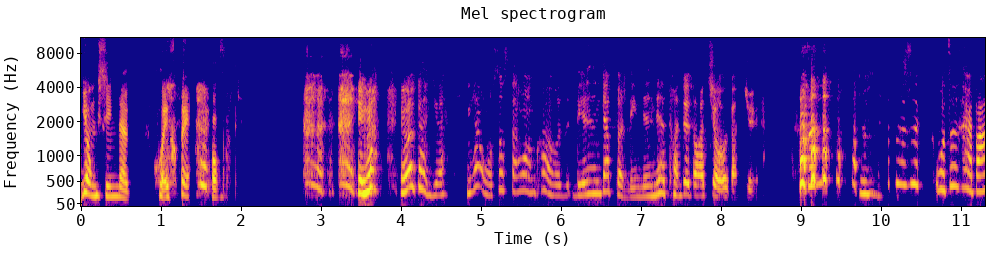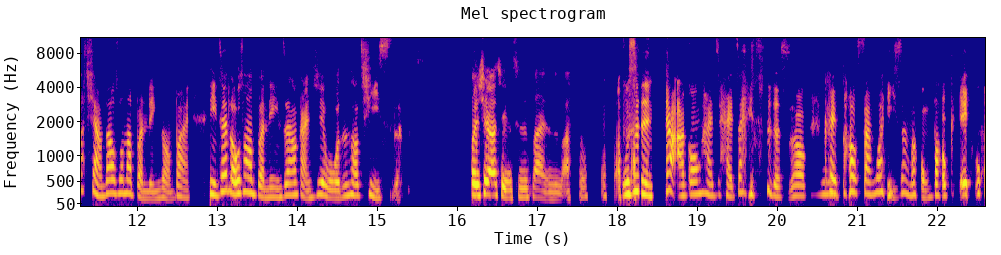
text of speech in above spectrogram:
用心的回馈。有没有有没有感觉？你看我说三万块，我连人家本灵、连人家团队都要救的感觉。真的是，我这才把想到说，那本灵怎么办？你在楼上的本灵，你真要感谢我，我真是要气死了。回去要请吃饭是吧？不是，你叫阿公还还在世的时候，可以包三万以上的红包给我。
